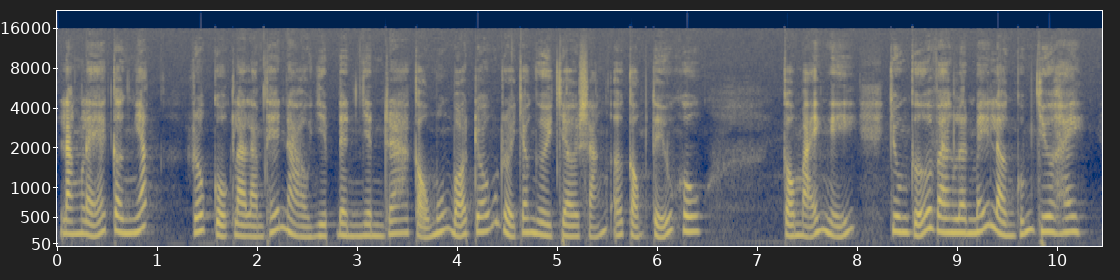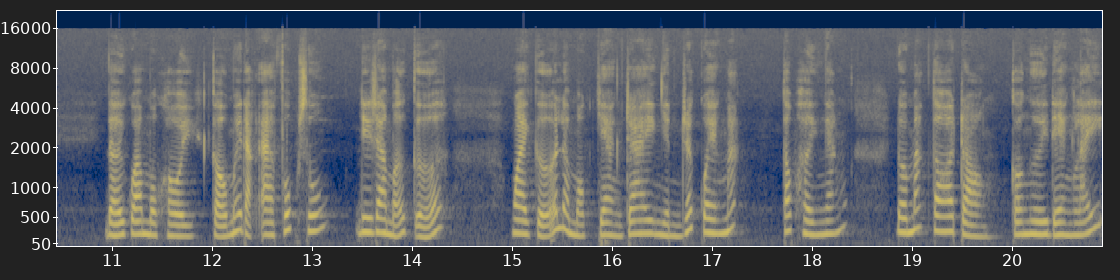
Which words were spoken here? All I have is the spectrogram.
lặng lẽ cân nhắc, rốt cuộc là làm thế nào Diệp Đình nhìn ra cậu muốn bỏ trốn rồi cho người chờ sẵn ở cổng tiểu khu. Cậu mãi nghĩ, chuông cửa vang lên mấy lần cũng chưa hay. Đợi qua một hồi, cậu mới đặt A Phúc xuống, đi ra mở cửa. Ngoài cửa là một chàng trai nhìn rất quen mắt, tóc hơi ngắn, đôi mắt to tròn, con người đen lấy.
